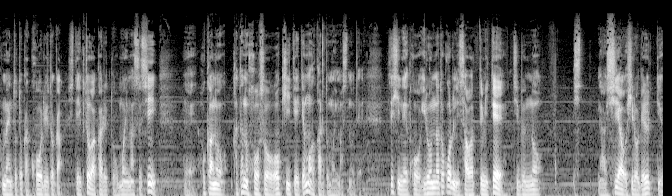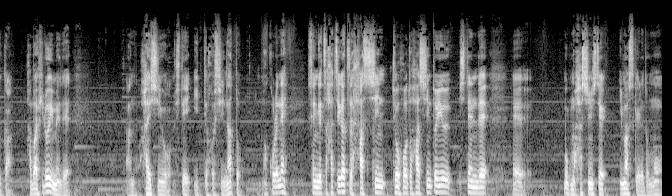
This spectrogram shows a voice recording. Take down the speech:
コメントとか交流とかしていくと分かると思いますし、えー、他の方の放送を聞いていても分かると思いますので是非ねこういろんなところに触ってみて自分の視野を広げるっていうか幅広い目であの配信をしていってほしいなと、まあ、これね先月8月発信情報と発信という視点で、えー、僕も発信していますけれどもやっ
